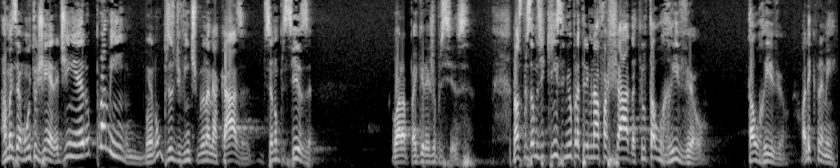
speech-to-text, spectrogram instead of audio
Ah, mas é muito dinheiro. É dinheiro para mim. Eu não preciso de 20 mil na minha casa. Você não precisa. Agora a igreja precisa. Nós precisamos de 15 mil para terminar a fachada. Aquilo tá horrível. Tá horrível. Olha aqui para mim.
